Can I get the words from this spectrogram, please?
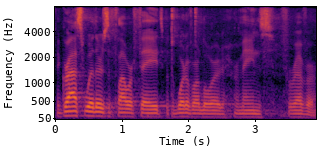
The grass withers, the flower fades, but the word of our Lord remains forever.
